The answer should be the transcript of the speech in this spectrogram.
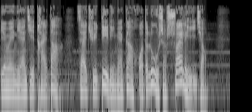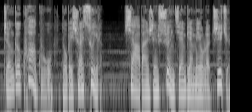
因为年纪太大。在去地里面干活的路上摔了一跤，整个胯骨都被摔碎了，下半身瞬间便没有了知觉。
